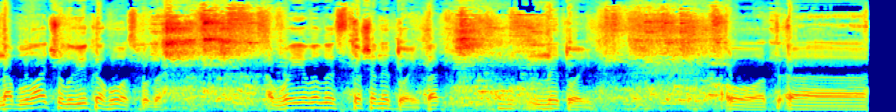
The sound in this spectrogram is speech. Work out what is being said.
Набула чоловіка Господа. Виявилось, то ще не той, так? Не той. От, е,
